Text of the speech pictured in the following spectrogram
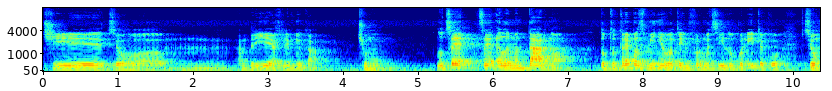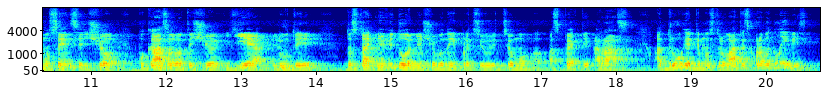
чи цього Андрія Хлівнюка? Чому? Ну це, це елементарно. Тобто треба змінювати інформаційну політику в цьому сенсі, що показувати, що є люди достатньо відомі, що вони працюють в цьому аспекті раз. А друге демонструвати справедливість.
